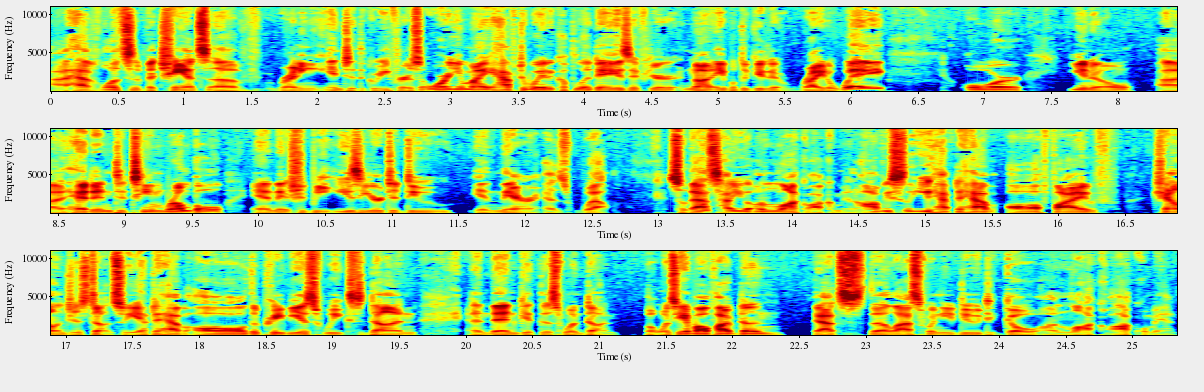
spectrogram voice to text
uh, have less of a chance of running into the griefers, or you might have to wait a couple of days if you're not able to get it right away, or you know, uh, head into Team Rumble, and it should be easier to do in there as well. So that's how you unlock Aquaman. Obviously, you have to have all five challenges done. So you have to have all the previous weeks done, and then get this one done. But once you have all five done, that's the last one you do to go unlock Aquaman.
